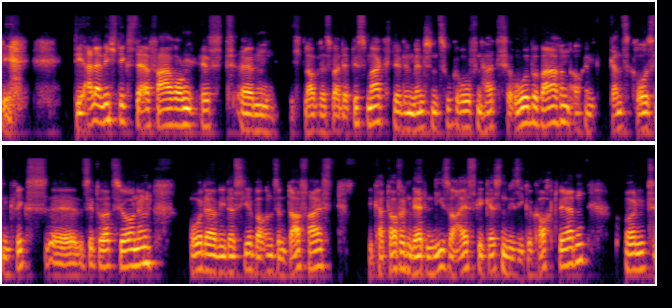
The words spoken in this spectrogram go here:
Die, die allerwichtigste Erfahrung ist, ähm, Ich glaube, das war der Bismarck, der den Menschen zugerufen hat, Ruhe bewahren, auch in ganz großen Kriegssituationen. Oder wie das hier bei uns im Dorf heißt, die Kartoffeln werden nie so heiß gegessen, wie sie gekocht werden. Und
